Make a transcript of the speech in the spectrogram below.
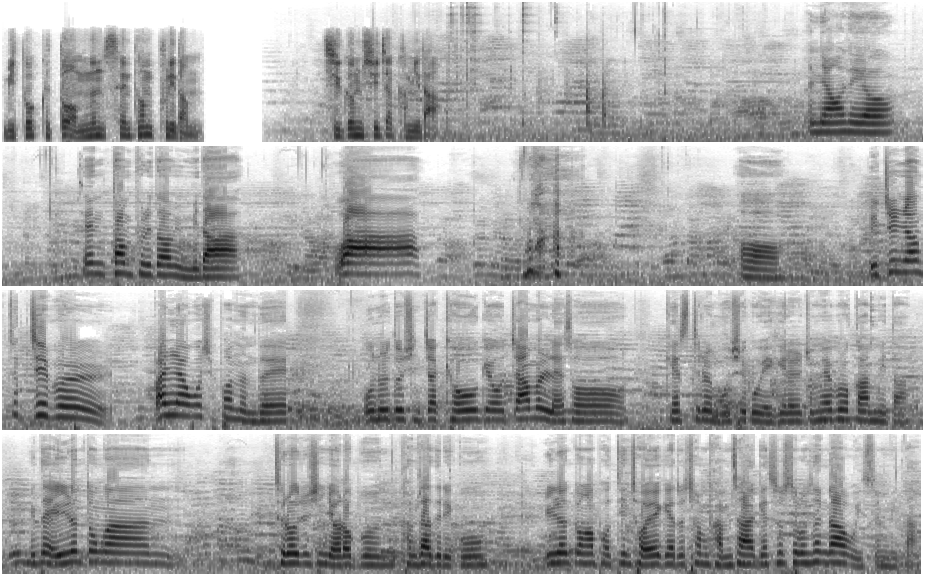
밑도 끝도 없는 센텀 프리덤. 지금 시작합니다. 안녕하세요. 센텀 프리덤입니다. 와. 어, 1주년 특집을 빨리 하고 싶었는데, 오늘도 진짜 겨우겨우 짬을 내서 게스트를 모시고 얘기를 좀 해볼까 합니다. 일단 1년 동안 들어주신 여러분 감사드리고, 1년 동안 버틴 저에게도 참 감사하게 스스로 생각하고 있습니다.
